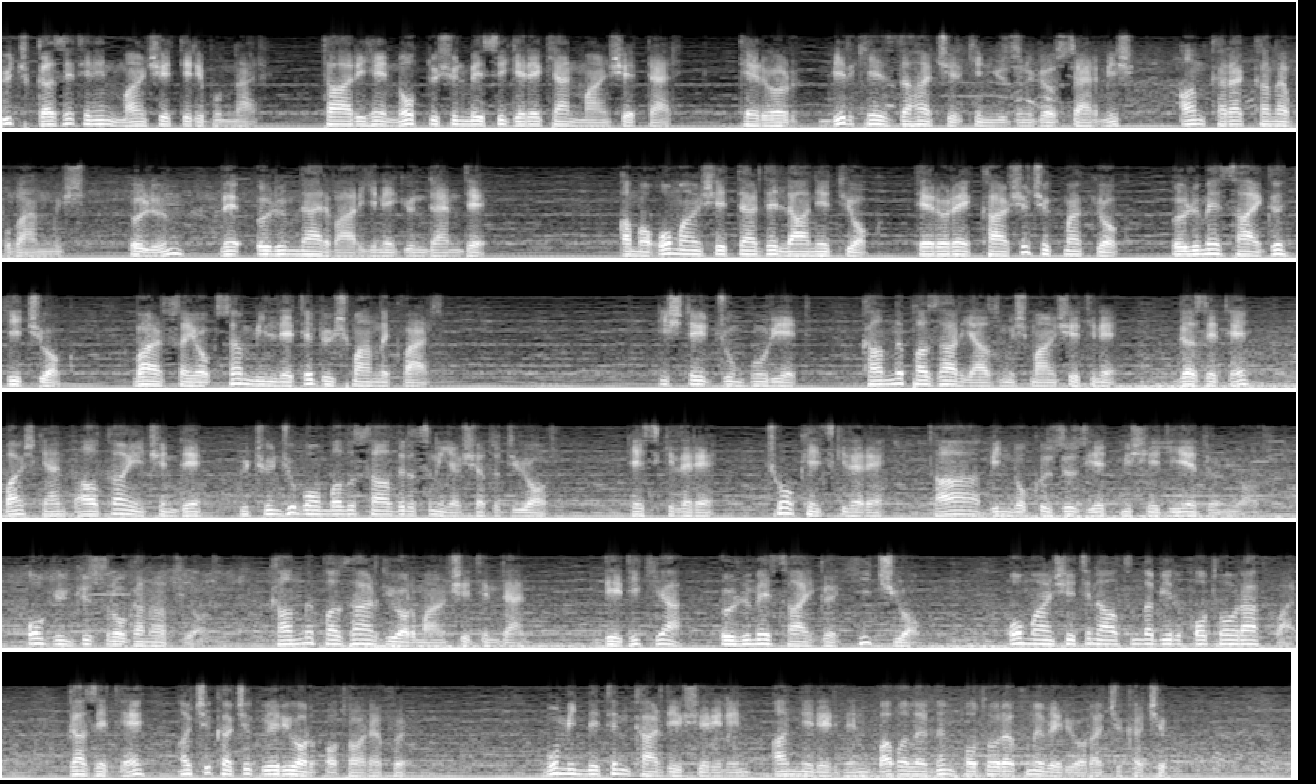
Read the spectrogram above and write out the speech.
Üç gazetenin manşetleri bunlar. Tarihe not düşülmesi gereken manşetler. Terör bir kez daha çirkin yüzünü göstermiş, Ankara kana bulanmış. Ölüm ve ölümler var yine gündemde. Ama o manşetlerde lanet yok. Teröre karşı çıkmak yok. Ölüme saygı hiç yok. Varsa yoksa millete düşmanlık var. İşte Cumhuriyet. Kanlı pazar yazmış manşetine. Gazete, başkent 6 ay içinde 3. bombalı saldırısını yaşadı diyor. Eskilere, çok eskilere, ta 1977'ye dönüyor. O günkü sloganı atıyor. Kanlı pazar diyor manşetinden. Dedik ya, ölüme saygı hiç yok. O manşetin altında bir fotoğraf var. Gazete açık açık veriyor fotoğrafı. Bu milletin kardeşlerinin, annelerinin, babalarının fotoğrafını veriyor açık açık.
